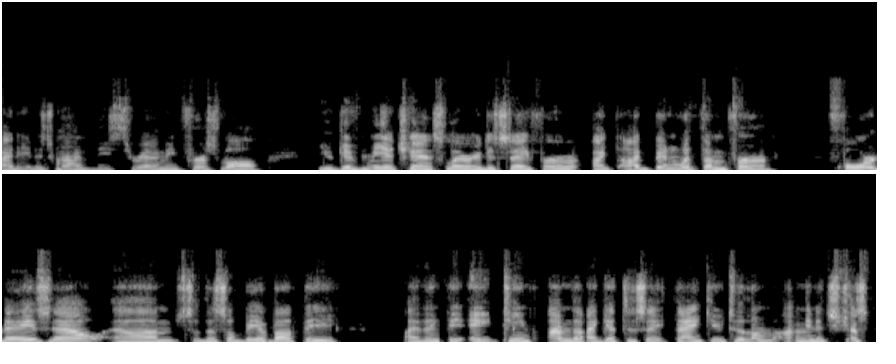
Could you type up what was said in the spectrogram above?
How do you describe these three? I mean, first of all, you give me a chance, Larry, to say for I I've been with them for four days now. Um, so this will be about the I think the 18th time that I get to say thank you to them. I mean, it's just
